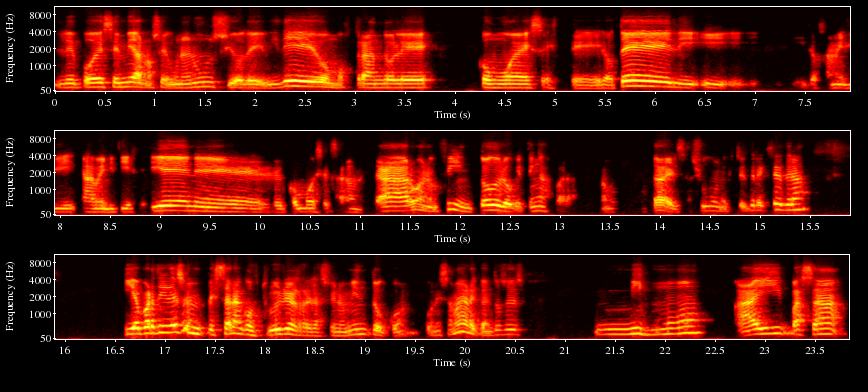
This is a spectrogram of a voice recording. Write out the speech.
le podés enviar, no sé, un anuncio de video mostrándole cómo es este, el hotel y, los amenities que tiene, cómo es el salón de estar, bueno, en fin, todo lo que tengas para, mostrar, el desayuno, etcétera, etcétera. Y a partir de eso empezar a construir el relacionamiento con, esa marca. Entonces, mismo ahí vas a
